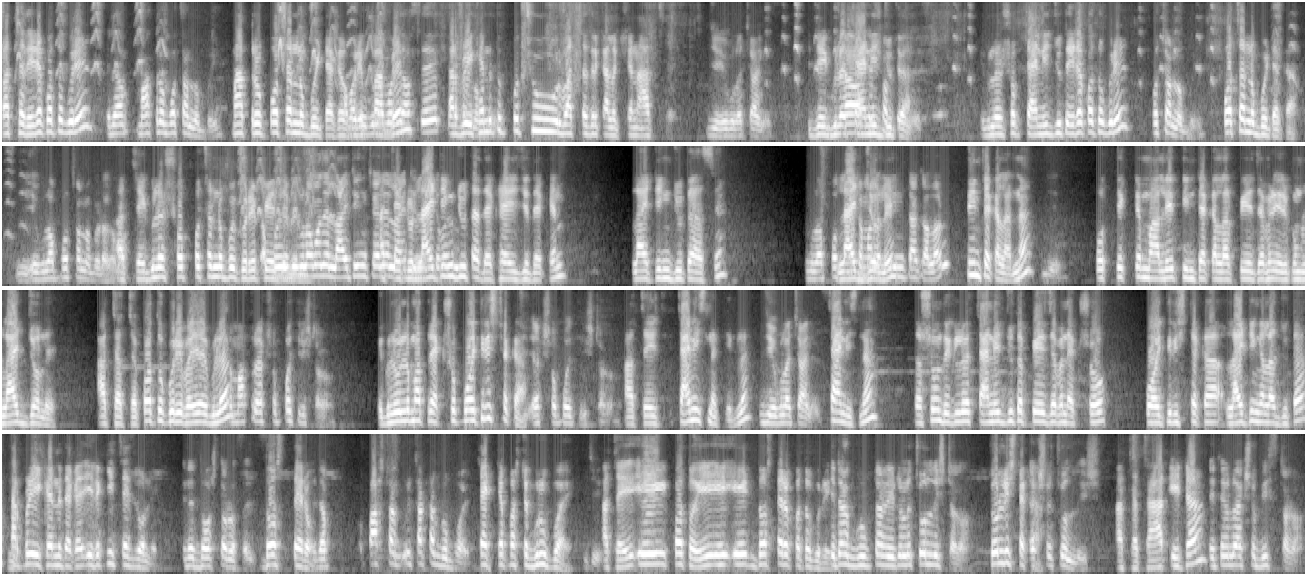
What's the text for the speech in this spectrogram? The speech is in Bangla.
বাচ্চাদের এটা কত করে? এটা মাত্র পঁচানব্বই। মাত্র পঁচানব্বই টাকা করে পাবেন। তারপর এখানে তো প্রচুর বাচ্চাদের কালেকশন আছে। এগুলো চাইনিজ যেগুলো চাইনিজ জুতা। এগুলো সব চাইনিজ জুতা। এটা কত করে? পঁচানব্বই। পঁচানব্বই টাকা। এগুলো আচ্ছা এগুলো সব পঁচানব্বই করে পেয়ে যাবেন। যেগুলো আমাদের লাইটিং আচ্ছা, লাইটিং জুতা দেখা এই যে দেখেন। লাইটিং জুতা আছে। লাইট light জ্বলে। তিনটা কালার তিনটা কালার না? প্রত্যেকটা মালে তিনটা কালার পেয়ে যাবেন। এরকম লাইট জ্বলে। আচ্ছা আচ্ছা কত করে ভাই এগুলো? মাত্র একশো পঁয়ত্রিশ টাকা। এগুলো হলো মাত্র একশো পঁয়ত্রিশ টাকা? একশো পঁয়ত্রিশ টাকা। আচ্ছা চাইনিজ নাকি এগুলো? জি এগুলো চাইনিজ। চাইনিজ না? তার সঙ্গে এগুলো চাইনিজ জুতা পেয়ে যাবেন একশো পঁয়ত্রিশ টাকা লাইটিং আলা জুতা। তারপরে এখানে দেখা এটা কি সাইজ বলে? এটা দশ তেরো সাইজ দশ তেরো। পাঁচটা চারটা গ্রুপ হয়। চারটা পাঁচটা গ্রুপ হয়? আচ্ছা এই কত? এই- দশ তেরো কত করে? এটা রেট হলো চল্লিশ টাকা। চল্লিশ টাকা? একশো চল্লিশ। আচ্ছা আচ্ছা আর এটা? এটা হলো একশো বিশ টাকা।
